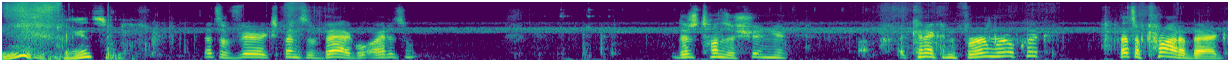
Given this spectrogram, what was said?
Ooh, fancy. That's a very expensive bag. Why does? There's tons of shit in here. Uh, can I confirm real quick? That's a Prada bag.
